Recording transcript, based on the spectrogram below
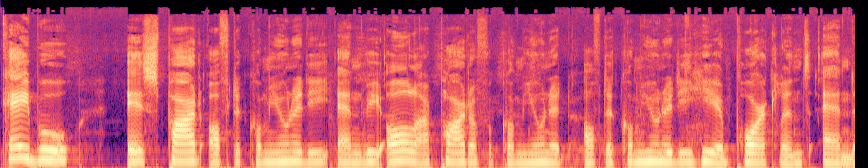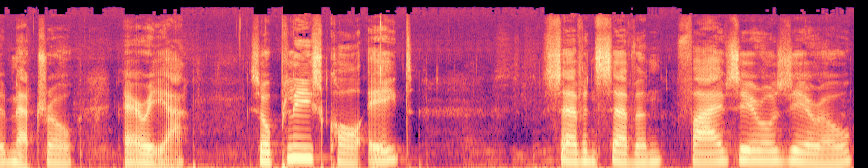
KBOO is part of the community, and we all are part of a community of the community here in Portland and the metro area. So please call 877 500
